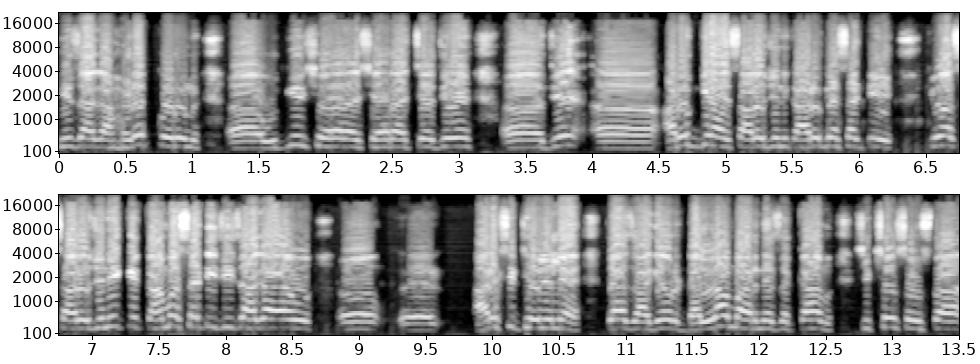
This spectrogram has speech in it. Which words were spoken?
ही जागा हडप करून उदगीर शहर शहराच्या जे जे आरोग्य आहे सार्वजनिक आरोग्यासाठी किंवा सार्वजनिक कामासाठी जी जागा अ, अ, आरक्षित ठेवलेले आहे. त्या जागेवर डल्ला मारण्याचं काम शिक्षण संस्था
